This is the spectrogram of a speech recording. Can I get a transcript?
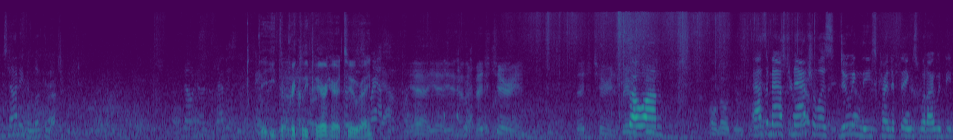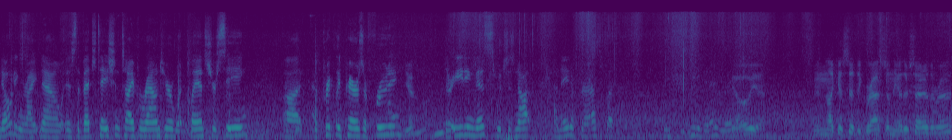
She's not even looking at you. No, no, that isn't. They eat the prickly pear here too, right? Yeah, yeah, yeah. No, they're vegetarian. Vegetarian. Favorite So, um, Although those who as a master still have it. naturalist doing these kind of things, what I would be noting right now is the vegetation type around here, what plants you're seeing. Uh, the prickly pears are fruiting. Yep. They're eating this, which is not a native grass, but he's eating it anyway. Oh yeah. And like I said, the grass on the other side of the road,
